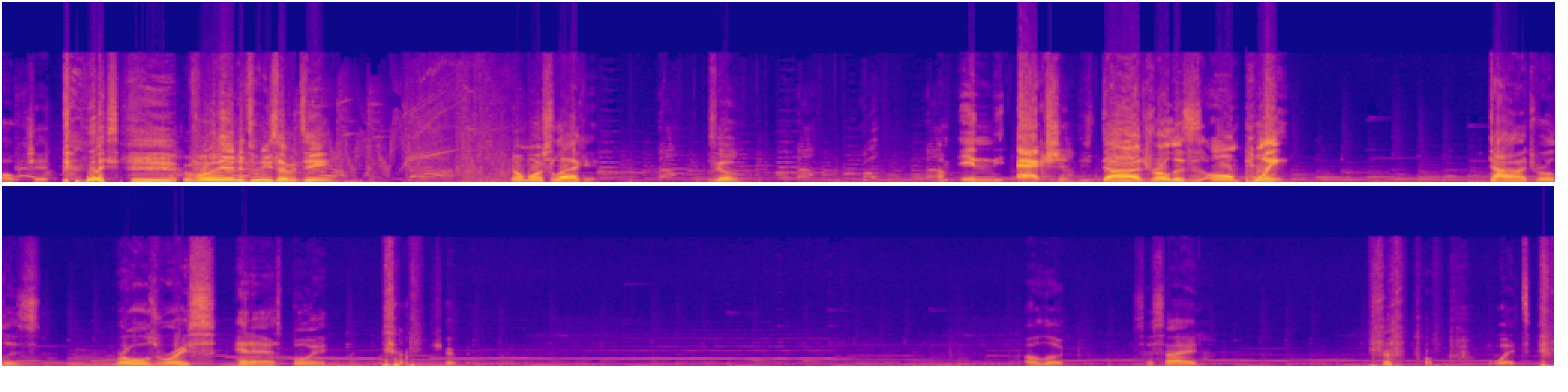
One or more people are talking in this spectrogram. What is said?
Oh shit. Before the end of 2017. No more slacking. Let's go. I'm in the action. These dodge rollers is on point. Dodge rollers. Rolls Royce head ass boy. I'm tripping. Oh look. Society. what?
